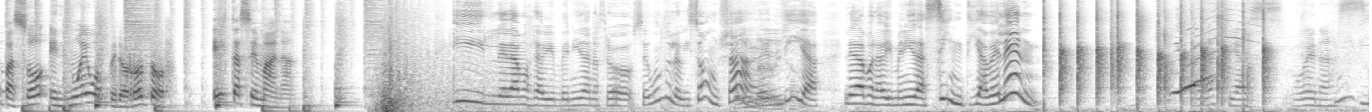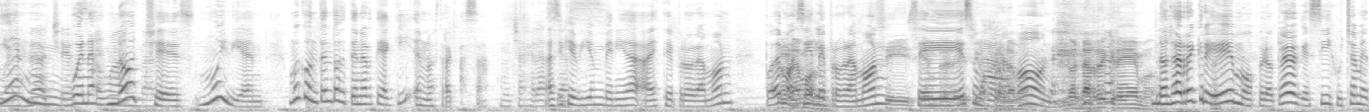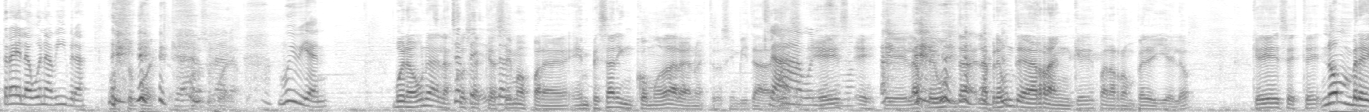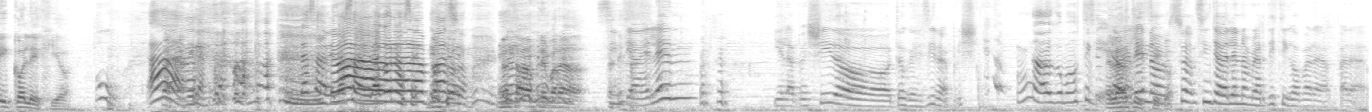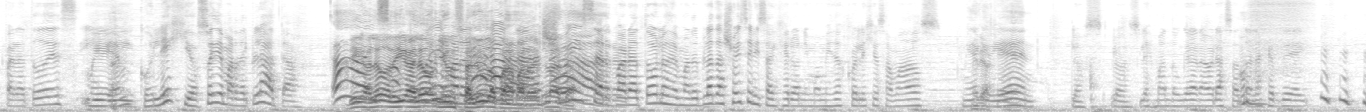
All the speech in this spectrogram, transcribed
Esto pasó en Nuevos pero Rotos esta semana. Y le damos la bienvenida a nuestro segundo lobizón ya Segundo del lobizón. día. Le damos la bienvenida a Cintia Belén. Gracias. Buenas. Muy bien, Buenas noches. buenas noches. Muy bien. Muy contentos de tenerte aquí en nuestra casa. Muchas gracias. Así que bienvenida a este programón. Podemos Programón. decirle programón. Sí, le es un programón. Nos la recreemos. Nos la recreemos, pero claro que sí. Escuchame, trae la buena vibra. Por supuesto, Claro, por supuesto. claro. Muy bien. Bueno, una de las te- cosas que lo- hacemos para empezar a incomodar a nuestros invitados Claro. Ah, es este, la pregunta, la pregunta de arranque para romper el hielo, que es este nombre y colegio. Uh, Ah, mira. La sabe, la sabe, la conoce. Ah, no estaba preparado. Cintia Belén. Y el apellido, tengo que decir el apellido. No, como usted quiera. El Cintia Belén, Cintia nombre artístico para, para, para todos. Y, Muy bien. y colegio, soy de Mar del Plata. Ah, Dígalo, dígalo, y un Mar del saludo para Mar del Plata. Para todos los de Mar del Plata. Schweitzer y San Jerónimo, mis dos colegios amados. Mira Mira. qué bien. Los, los, les mando un gran abrazo a toda la gente de ahí.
